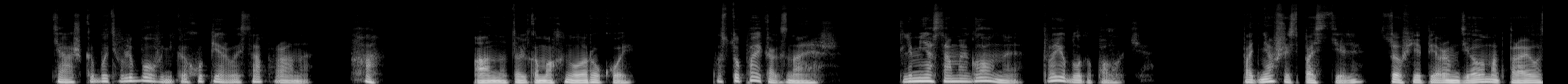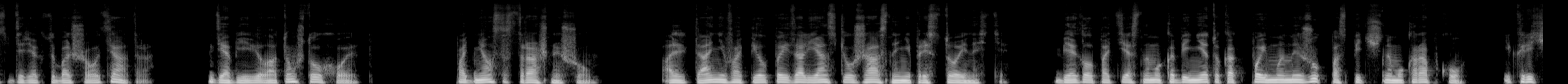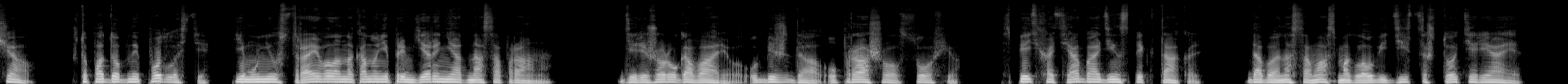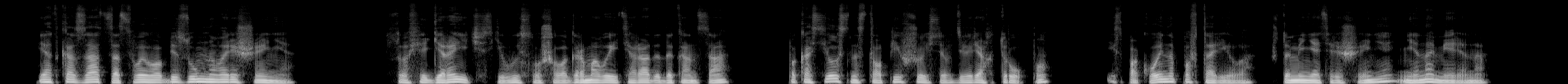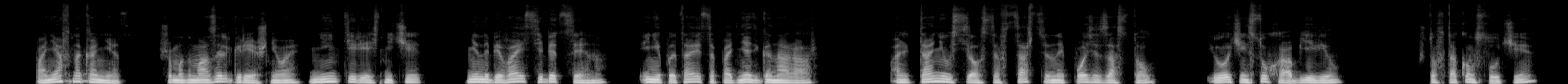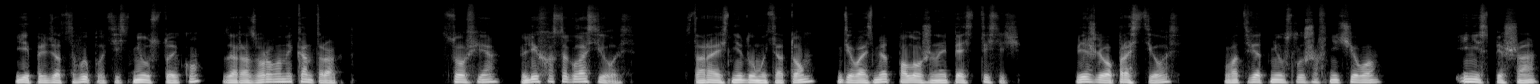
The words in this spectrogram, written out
Тяжко быть в любовниках у первой сопрано. Ха! Анна только махнула рукой. Поступай, как знаешь. Для меня самое главное — твое благополучие. Поднявшись с постели, Софья первым делом отправилась в дирекцию Большого театра, где объявила о том, что уходит. Поднялся страшный шум. Альтани вопил по-итальянски ужасной непристойности. Бегал по тесному кабинету, как пойманный жук по спичечному коробку, и кричал, что подобной подлости ему не устраивала накануне премьеры ни одна сопрано. Дирижер уговаривал, убеждал, упрашивал Софью, спеть хотя бы один спектакль, дабы она сама смогла убедиться, что теряет, и отказаться от своего безумного решения. Софья героически выслушала громовые тирады до конца, покосилась на столпившуюся в дверях труппу и спокойно повторила, что менять решение не намерена. Поняв, наконец, что мадемуазель Грешнева не интересничает, не набивает себе цену и не пытается поднять гонорар, Альтани уселся в царственной позе за стол и очень сухо объявил, что в таком случае ей придется выплатить неустойку за разорванный контракт. Софья лихо согласилась, стараясь не думать о том, где возьмет положенные пять тысяч, вежливо простилась, в ответ не услышав ничего, и не спеша,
